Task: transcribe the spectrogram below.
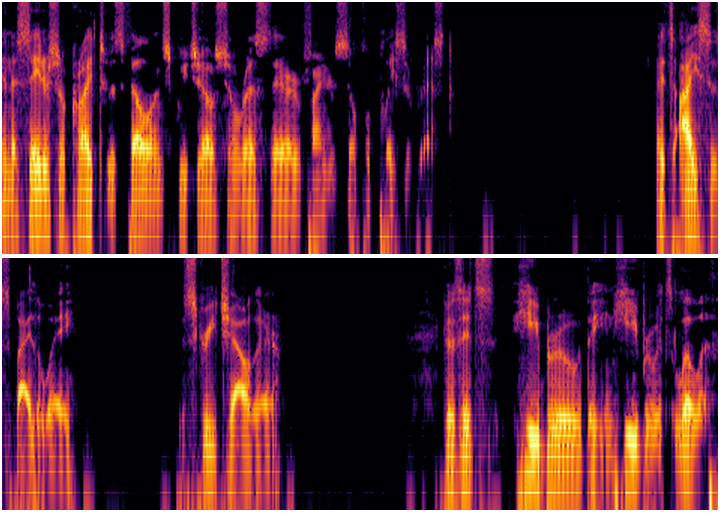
And the satyr shall cry to his fellow, and screech owl shall rest there and find herself a place of rest. It's Isis, by the way. The screech owl there. Because it's Hebrew, the, in Hebrew it's Lilith.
